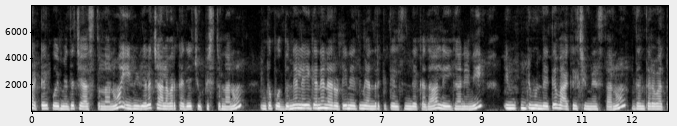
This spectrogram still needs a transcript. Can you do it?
కట్టెల పొయ్యి మీద చేస్తున్నాను. ఈ వీడియోలో చాలా వరకు అదే చూపిస్తున్నాను. ఇంకా పొద్దున్నే లేయగానే నా రొటీన్ అయితే మీ అందరికీ తెలిసిందే కదా. లేయగానేని ఇంటి ముందైతే వాకిలి చిమ్మేస్తాను. దాని తర్వాత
